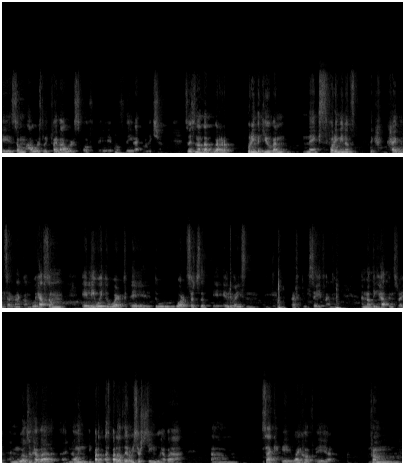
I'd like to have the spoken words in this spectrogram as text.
uh, some hours, like five hours of, uh, of data collection. So it's not that we're putting the cube and next 40 minutes the high winds are gonna come. We have some uh, leeway to work uh, to work such that uh, everybody's in, perfectly safe and, and nothing happens, right? And we also have a now in, in part, as part of the research team we have a um, Zach uh, Weinhoff uh, from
